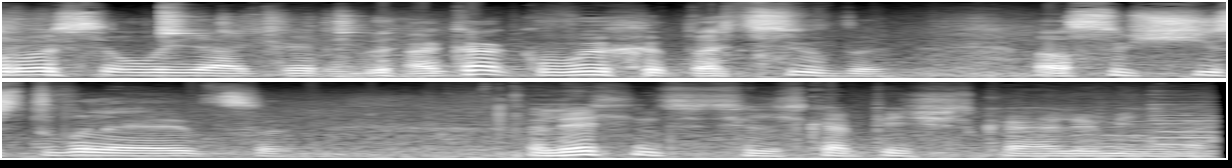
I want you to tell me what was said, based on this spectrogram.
бросил якорь. А как выход отсюда осуществляется? Лестница телескопическая, алюминиевая.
